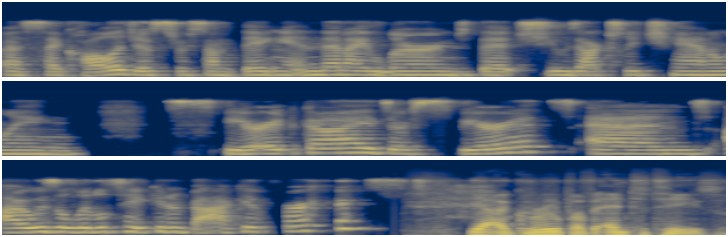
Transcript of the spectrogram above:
a psychologist or something. And then I learned that she was actually channeling spirit guides or spirits and i was a little taken aback at first. Yeah a group of entities.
